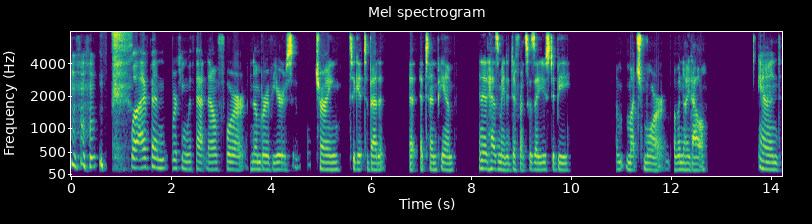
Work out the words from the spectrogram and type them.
well, I've been working with that now for a number of years, trying to get to bed at, at, at 10 p.m. And it has made a difference because I used to be um, much more of a night owl. And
